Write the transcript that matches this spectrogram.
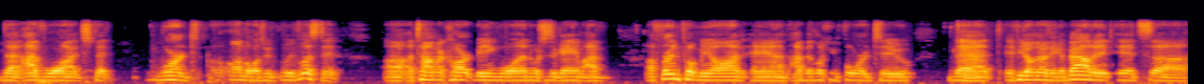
that i've watched that weren't on the ones we've, we've listed uh, Atomic Heart being one, which is a game I've a friend put me on, and I've been looking forward to. That if you don't know anything about it, it's uh,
